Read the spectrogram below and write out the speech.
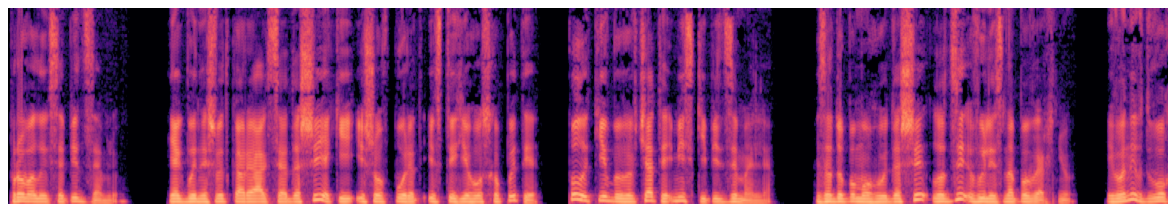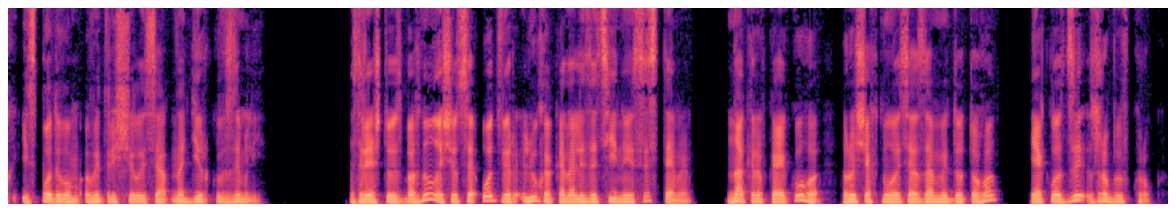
провалився під землю. Якби не швидка реакція Даши, який ішов поряд і встиг його схопити, полетів би вивчати міські підземелля. За допомогою Даши лодзи виліз на поверхню, і вони вдвох із подивом витріщилися на дірку в землі. Зрештою, збагнули, що це отвір люка каналізаційної системи, накривка якого розчахнулася за мить до того, як лодзи зробив крок.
